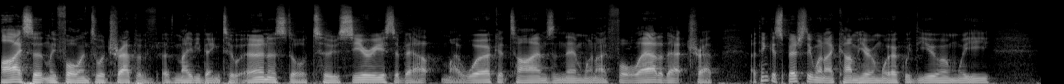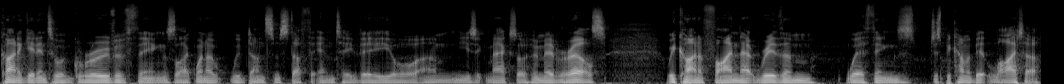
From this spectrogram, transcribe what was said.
I certainly fall into a trap of, of maybe being too earnest or too serious about my work at times, and then when I fall out of that trap, I think especially when I come here and work with you and we kind of get into a groove of things, like when I, we've done some stuff for MTV or um, Music Max or whomever else, we kind of find that rhythm where things just become a bit lighter.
